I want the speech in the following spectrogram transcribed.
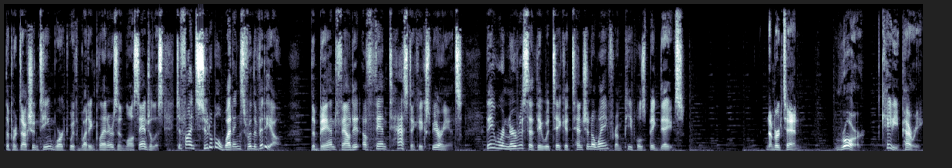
The production team worked with wedding planners in Los Angeles to find suitable weddings for the video. The band found it a fantastic experience. They were nervous that they would take attention away from people's big days. Number 10. Roar, Katy Perry,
